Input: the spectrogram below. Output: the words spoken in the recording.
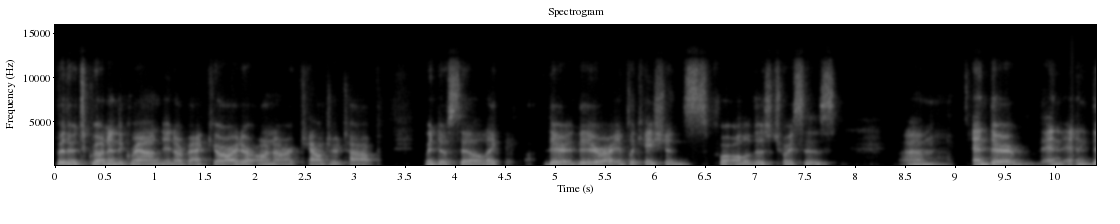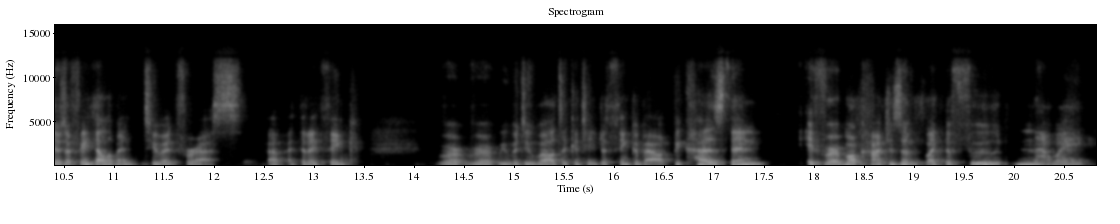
whether it's grown in the ground in our backyard or on our countertop windowsill like there there are implications for all of those choices. Um, and there and and there's a faith element to it for us uh, that i think we're, we're, we would do well to continue to think about. Because then if we're more conscious of like the food in that way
